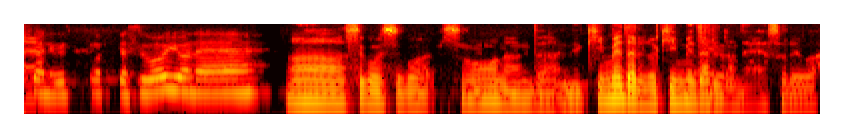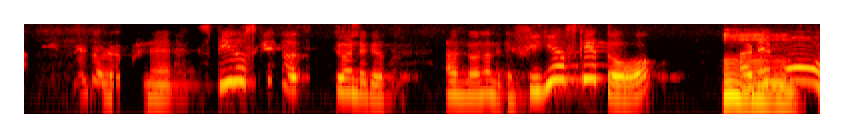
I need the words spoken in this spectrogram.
ッシャーね。に打ち勝ってすごいよねああ、すごいすごい。そうなんだね。うん金メダルの金メダルだね。それは。メダルねスピードスケートは強いんだけどあのなんだっけフィギュアスケート、うんうんうんあれも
